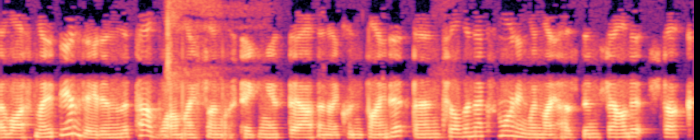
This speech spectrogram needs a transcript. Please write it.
I lost my Band-Aid in the tub while my son was taking his bath, and I couldn't find it until the next morning when my husband found it stuck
